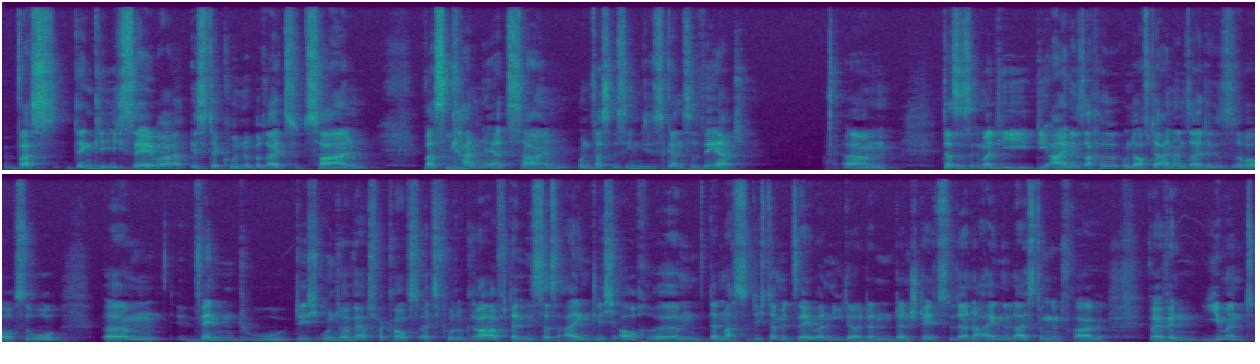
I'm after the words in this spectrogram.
was denke ich selber, ist der Kunde bereit zu zahlen? Was hm. kann er zahlen und was ist ihm dieses Ganze wert? Ähm, das ist immer die, die eine Sache. Und auf der anderen Seite ist es aber auch so, ähm, wenn du dich unter Wert verkaufst als Fotograf, dann ist das eigentlich auch, ähm, dann machst du dich damit selber nieder, dann, dann stellst du deine eigene Leistung in Frage. Weil wenn jemand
